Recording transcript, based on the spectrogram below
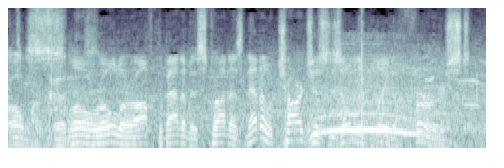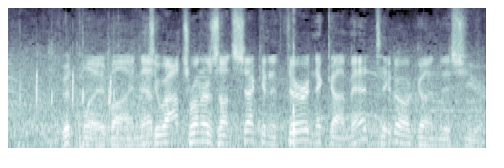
Oh my goodness. Slow roller off the bat of Estrada's. Neto charges his only play to first. Good play by Neto. Two outs, runners on second and third. Nick Ahmed take our gun this year.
